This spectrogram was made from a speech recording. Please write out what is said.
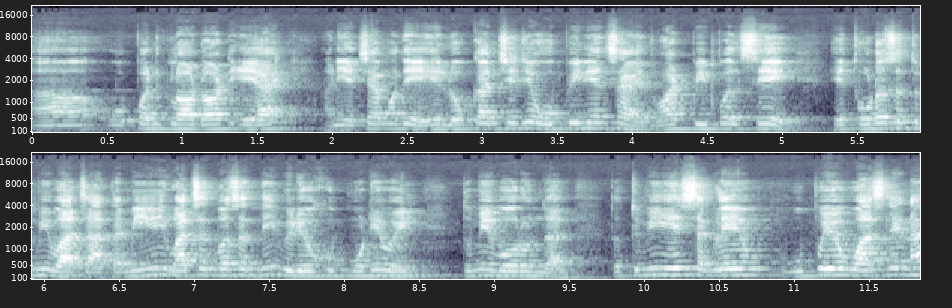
ओपन क्लॉ डॉट ए आय आणि याच्यामध्ये हे लोकांचे जे ओपिनियन्स आहेत व्हॉट पीपल से हे थोडंसं तुम्ही वाचा. आता मी वाचत बसत नाही व्हिडिओ खूप मोठे होईल तुम्ही बोरून जाल. तर तुम्ही हे सगळे उपयोग वाचले ना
